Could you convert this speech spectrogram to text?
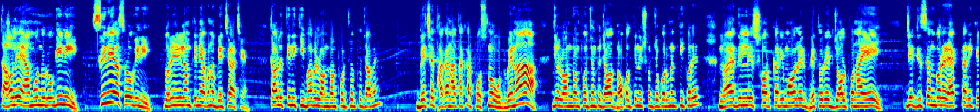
তাহলে এমন রোগিনী সিরিয়াস রোগিনী ধরে নিলাম তিনি এখনও বেঁচে আছেন, তাহলে তিনি কীভাবে লন্ডন পর্যন্ত যাবেন? বেঁচে থাকা না থাকার প্রশ্ন উঠবে না। যে লন্ডন পর্যন্ত যাওয়ার ধকল তিনি সহ্য করবেন কি করে? নয়াদিল্লির সরকারি মহলের ভেতরের জল্পনা এই যে ডিসেম্বরের এক তারিখে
